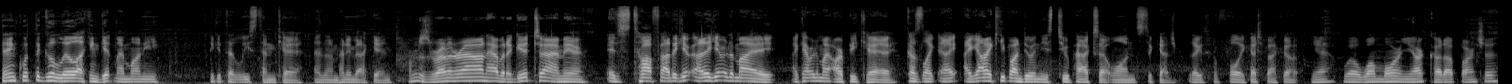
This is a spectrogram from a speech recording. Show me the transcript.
think with the Galil I can get my money to get to at least 10k, and then I'm heading back in. I'm just running around having a good time here. It's tough. I had to get, I had to get rid of my, I got rid of my RPK because like I, I gotta keep on doing these two packs at once to catch, like to fully catch back up. Yeah, well, one more and you are cut up, aren't you?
